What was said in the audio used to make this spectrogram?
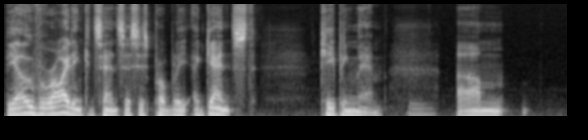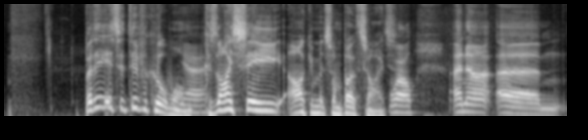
the overriding consensus is probably against keeping them. Mm. Um, but it is a difficult one because yeah. I see arguments on both sides. Well, and uh, um,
